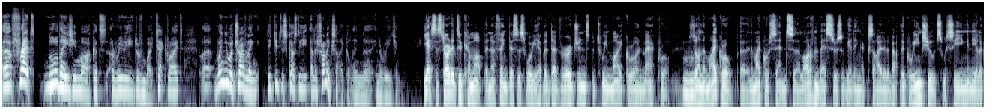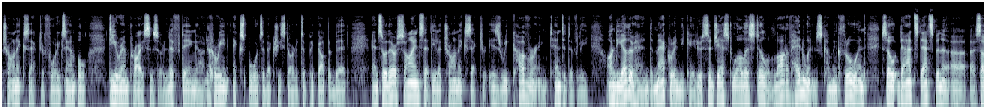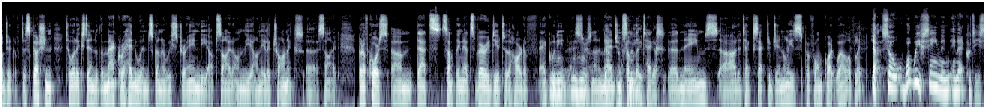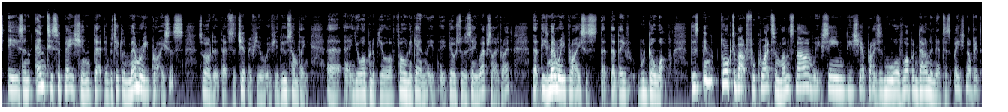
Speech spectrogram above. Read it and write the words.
Uh, Fred, North Asian markets are really driven by tech, right? Uh, when you were traveling, did you discuss the electronic cycle in uh, in the region? Yes, it started to come up, and I think this is where you have a divergence between micro and macro. Mm-hmm. So, in the micro, uh, in the micro sense, a lot of investors are getting excited about the green shoots we're seeing in the electronic sector. For example, DRAM prices are lifting. Uh, yeah. Korean exports have actually started to pick up a bit, and so there are signs that the electronic sector is recovering tentatively. On the other hand, the macro indicators suggest well, there's still a lot of headwinds coming through, and so that's that's been a, a, a subject of discussion. To what extent are the macro headwinds going to restrain the upside on the on the electronics uh, side. But of course, um, that's something that's very dear to the heart of equity mm-hmm, investors. Mm-hmm. And I imagine yeah, some of the tech yeah. uh, names, uh, the tech sector generally has performed quite well of late. Yeah. So what we've seen in, in equities is an anticipation that, in particular, memory prices. So the, that's the chip. If you if you do something uh, and you open up your phone again, it, it goes to the same website, right? That these memory prices that that they would go up. There's been talked about for quite some months now, and we've seen the share prices move up and down in anticipation of it.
